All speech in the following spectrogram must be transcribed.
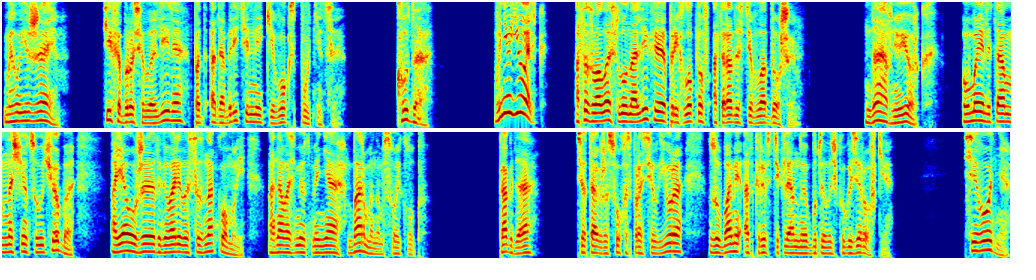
«Мы уезжаем», — тихо бросила Лиля под одобрительный кивок спутницы. «Куда?» «В Нью-Йорк!» — отозвалась Луналикая, прихлопнув от радости в ладоши. «Да, в Нью-Йорк. У Мэйли там начнется учеба, а я уже договорилась со знакомой. Она возьмет меня барменом в свой клуб». «Когда?» — все так же сухо спросил Юра, зубами открыв стеклянную бутылочку газировки. «Сегодня».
